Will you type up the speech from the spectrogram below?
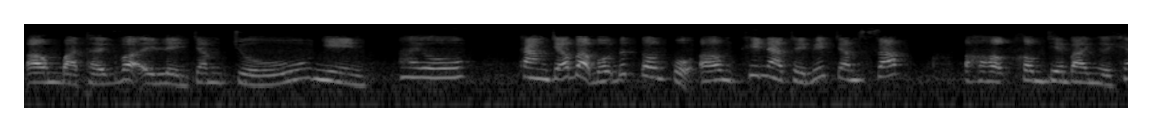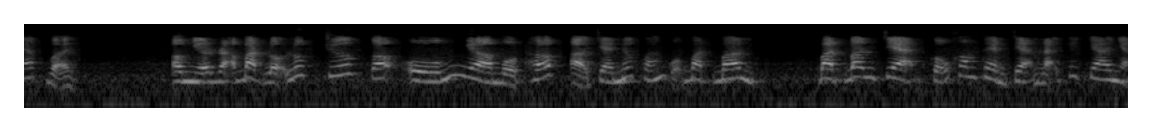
Ông bà thấy vậy liền chăm chú nhìn. Ai ô thằng cháu bảo bố đích tôn của ông khi nào thì biết chăm sóc? Ờ, không chê bai người khác vậy ông nhớ rõ bạch lộ lúc trước có uống nhờ một hớp ở chai nước khoáng của bạch bân. Bạch bân chạm cũng không thèm chạm lại cái chai nhỏ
